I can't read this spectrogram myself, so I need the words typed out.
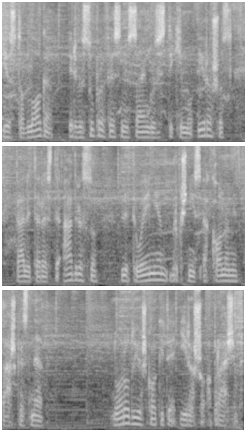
Justo blogą ir visų profesinių sąjungų susitikimų įrašus galite rasti adresu lithuanian-economy.net. Nuorodų ieškokite įrašo aprašyme.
